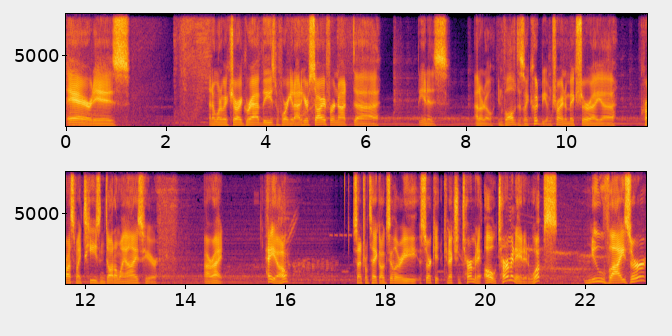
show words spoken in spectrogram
There it is. And I want to make sure I grab these before I get out of here. Sorry for not uh, being as, I don't know, involved as I could be. I'm trying to make sure I uh, cross my T's and dot all my I's here. All right. Hey, yo. Central Take Auxiliary Circuit Connection terminate. Oh, terminated. Whoops. New visor.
